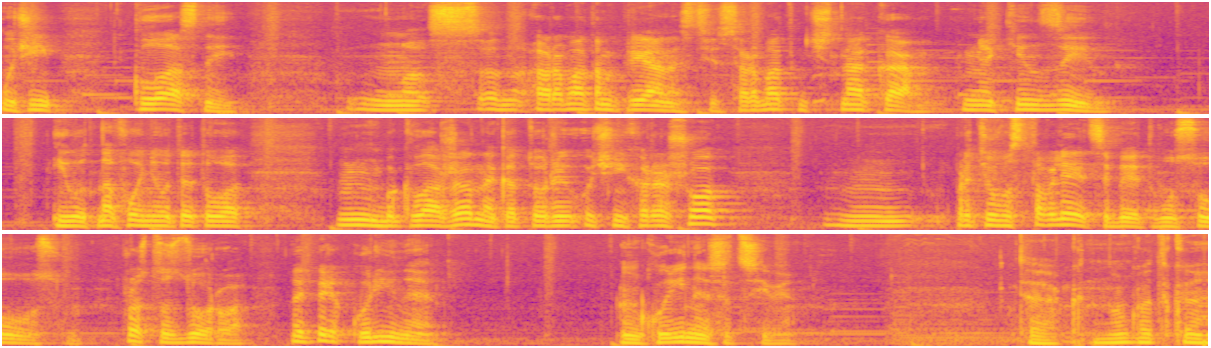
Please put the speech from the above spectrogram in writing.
Очень классный. С ароматом пряности, с ароматом чеснока, кинзы. И вот на фоне вот этого баклажана, который очень хорошо противоставляет себе этому соусу. Просто здорово. Ну, а теперь куриная. Куриная сациви. Так, ну-ка.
